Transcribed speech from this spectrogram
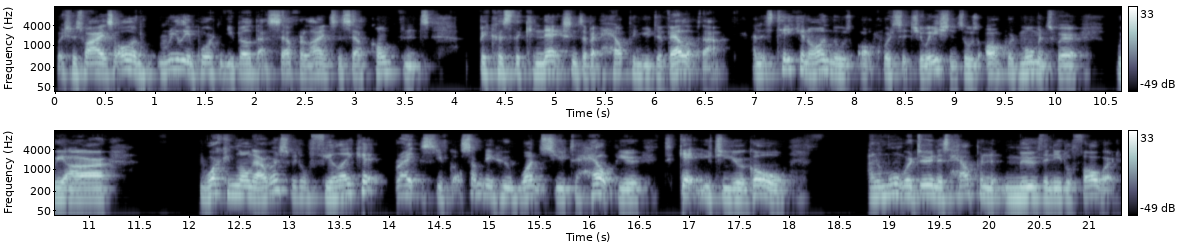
which is why it's all really important you build that self-reliance and self-confidence because the connection is about helping you develop that. And it's taking on those awkward situations those awkward moments where we are working long hours, we don't feel like it, right? So you've got somebody who wants you to help you to get you to your goal. And what we're doing is helping move the needle forward.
